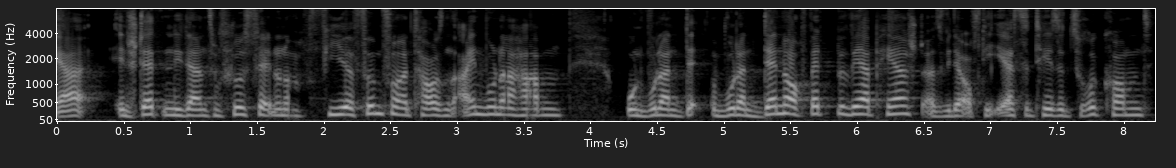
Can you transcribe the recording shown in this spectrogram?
ja, in Städten, die dann zum Schluss vielleicht nur noch 400.000, 500.000 Einwohner haben und wo dann, wo dann dennoch Wettbewerb herrscht, also wieder auf die erste These zurückkommt.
